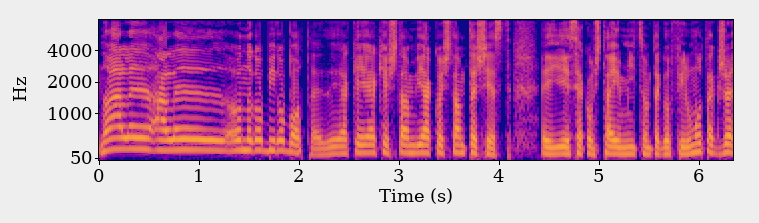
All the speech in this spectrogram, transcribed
no ale, ale on robi robotę. Jakie, jakieś tam, jakoś tam też jest, jest jakąś tajemnicą tego filmu, także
